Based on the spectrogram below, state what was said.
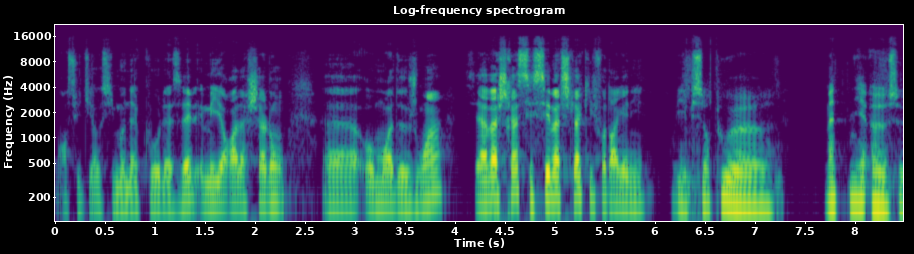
Bon, ensuite, il y a aussi Monaco, Lasvel. Mais il y aura la Chalon euh, au mois de juin. C'est à Vacheresse, c'est ces matchs-là qu'il faudra gagner. Oui, et puis surtout, euh, maintenir, euh, ce,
